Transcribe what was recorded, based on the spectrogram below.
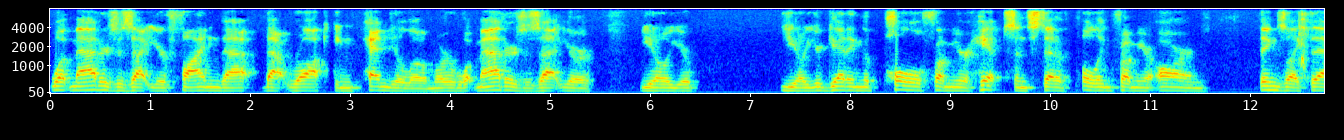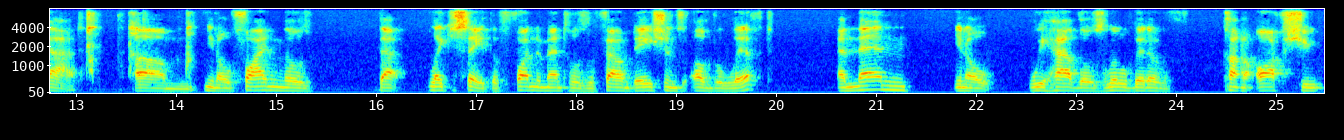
what matters is that you're finding that that rocking pendulum or what matters is that you're you know you're you know you're getting the pull from your hips instead of pulling from your arms things like that um, you know finding those that like you say the fundamentals the foundations of the lift. And then you know we have those little bit of kind of offshoot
